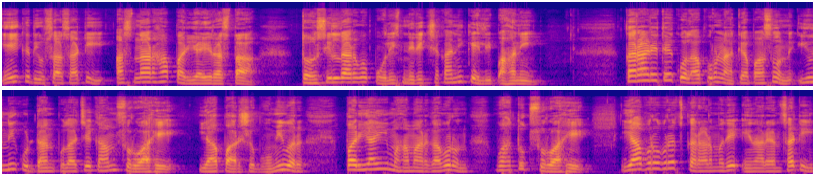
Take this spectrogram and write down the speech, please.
एक दिवसासाठी असणार हा पर्यायी रस्ता. तहसीलदार व पोलीस निरीक्षकांनी केली पाहणी. कराड येथे कोल्हापूर नाक्यापासून युनिक उड्डाणपुलाचे काम सुरू आहे. या पार्श्वभूमीवर पर्यायी महामार्गावरून वाहतूक सुरू आहे. याबरोबरच कराडमध्ये येणाऱ्यांसाठी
